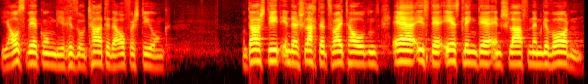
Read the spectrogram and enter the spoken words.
Die Auswirkungen, die Resultate der Auferstehung. Und da steht in der Schlachter 2000, er ist der Erstling der Entschlafenen geworden.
